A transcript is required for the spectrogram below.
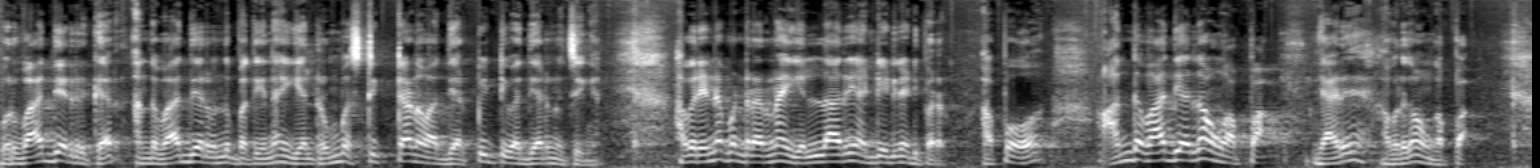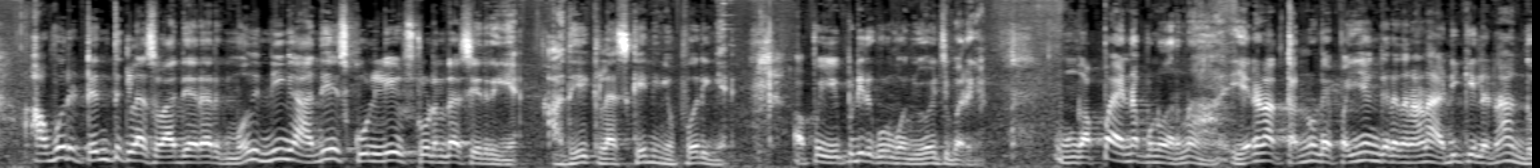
ஒரு வாத்தியார் இருக்கார். அந்த வாத்தியார் வந்து பார்த்தீங்கன்னா எல் ரொம்ப ஸ்ட்ரிக்டான வாத்தியார் பிடி வாத்தியார்னு வச்சுங்க. அவர் என்ன பண்ணுறாருன்னா எல்லாரையும் அடி அடின்னு அடிப்பார். அப்போது அந்த வாத்தியார் தான் அவங்க அப்பா. யார்? அவர் தான் அவங்க அப்பா. அவர் டென்த்து கிளாஸ் வாத்தியாராக இருக்கும்போது நீங்கள் அதே ஸ்கூல்லேயே ஸ்டூடெண்ட்டாக சேர்றீங்க. அதே கிளாஸ்க்கே நீங்கள் போகிறீங்க அப்போ எப்படி இருக்கும்னு கொஞ்சம் யோசிச்சு பாருங்கள் உங்கள் அப்பா என்ன பண்ணுவாருன்னா என்னடா தன்னுடைய பையங்கிறதுனால அடிக்கலைன்னா இந்த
